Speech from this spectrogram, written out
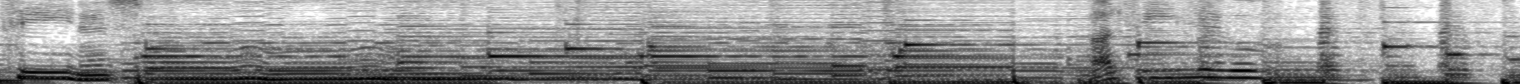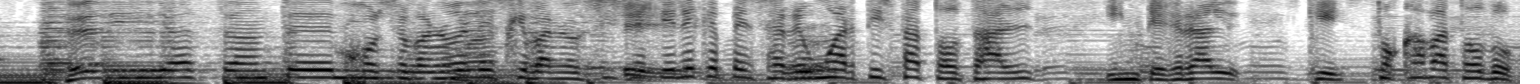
Cine son. Al fin llegó José Manuel Esquivano, si se tiene que pensar en un artista total, integral, que tocaba todo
